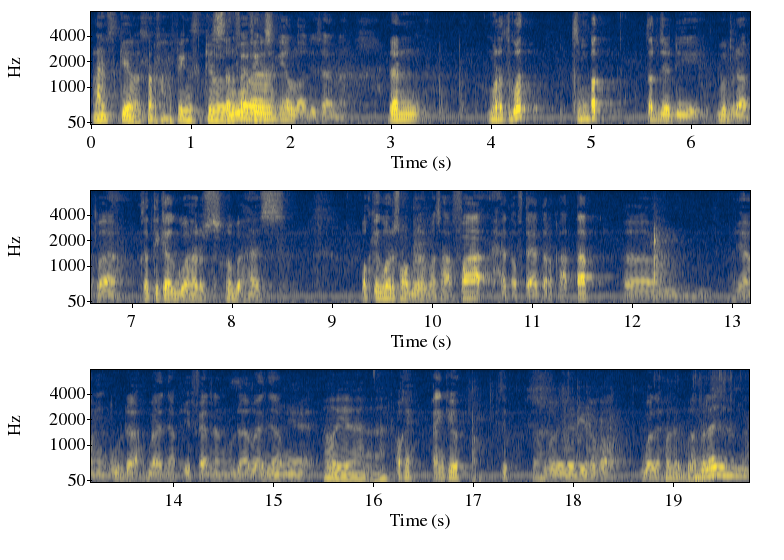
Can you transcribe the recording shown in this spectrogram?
life skill surviving skill surviving gua. skill lo di sana. Dan menurut gue sempet terjadi beberapa ketika gue harus ngebahas, oke gue harus ngobrol sama Safa, head of theater Katak, em, yang udah banyak event, yang udah banyak. oh iya Oke, thank you. Sip. boleh bagi rokok Boleh, ambil aja. ambil.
